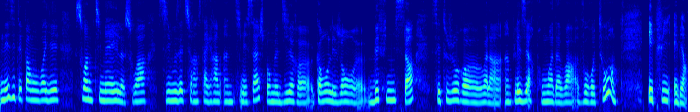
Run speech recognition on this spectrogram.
n'hésitez pas à m'envoyer soit un petit mail, soit si vous êtes sur Instagram, un petit message pour me dire euh, comment les gens euh, définissent ça. C'est toujours euh, voilà, un plaisir pour moi d'avoir vos retours. Et puis, eh bien,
